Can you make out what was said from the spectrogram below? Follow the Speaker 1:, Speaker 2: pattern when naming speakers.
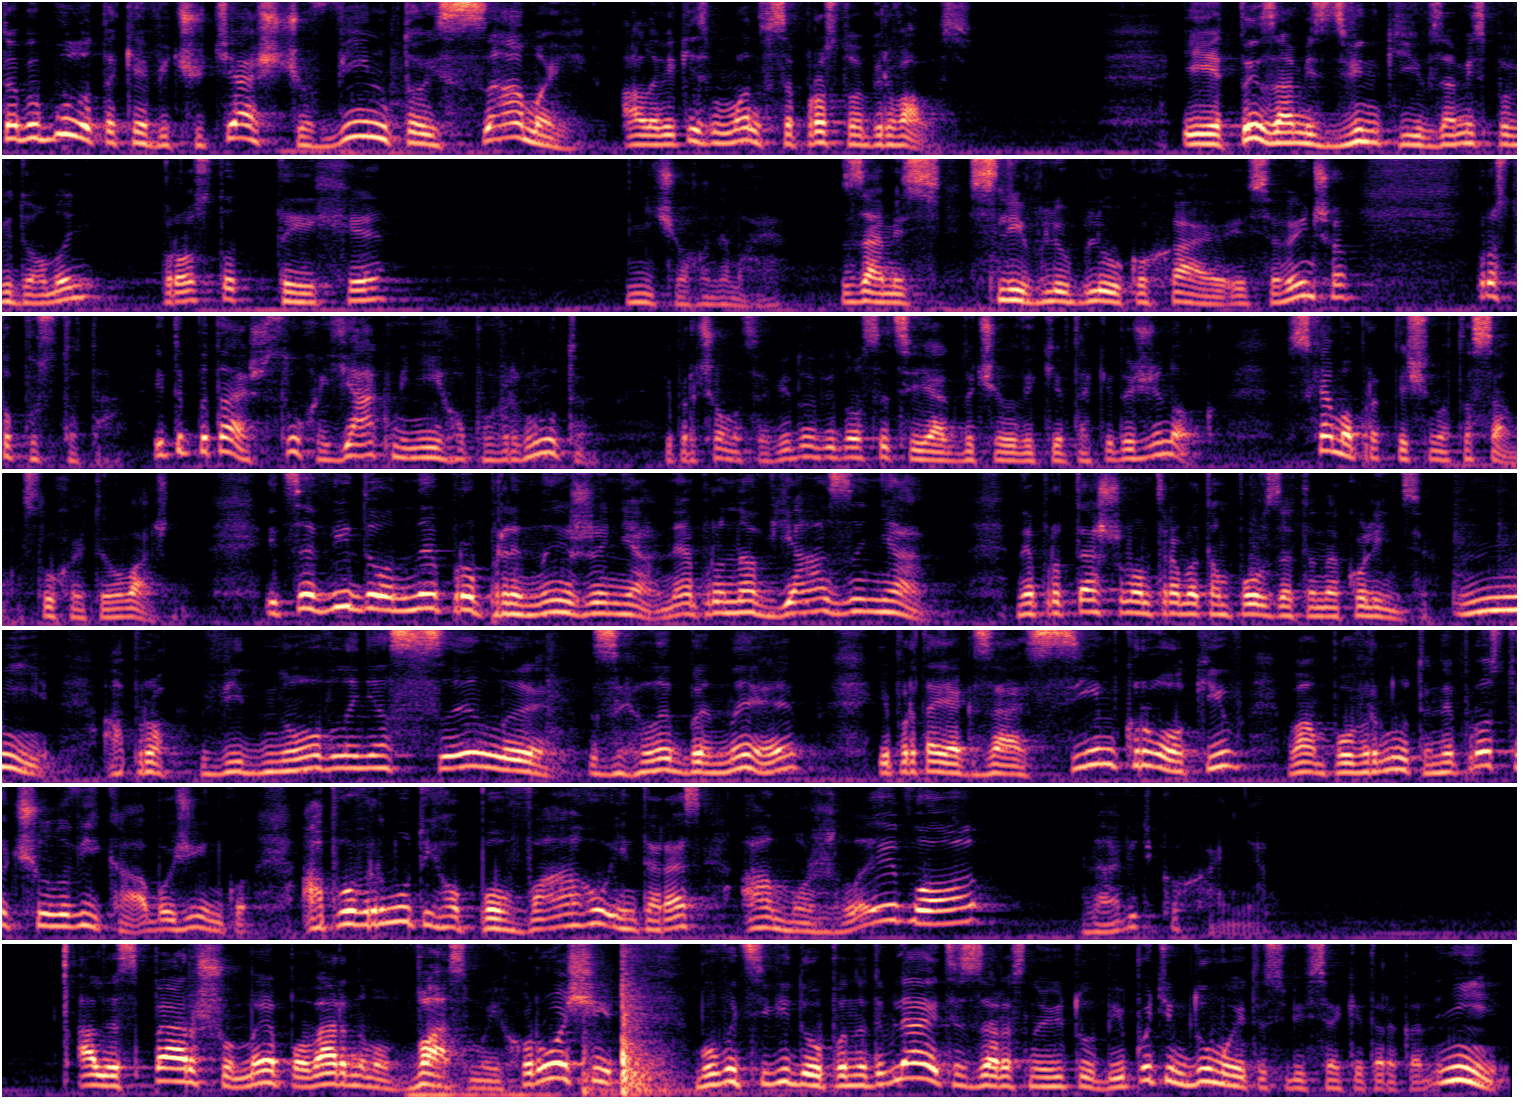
Speaker 1: тебе було таке відчуття, що він той самий, але в якийсь момент все просто обірвалося. І ти замість дзвінків, замість повідомлень, просто тихе, нічого немає. Замість слів люблю, кохаю і всього іншого, просто пустота. І ти питаєш: слухай, як мені його повернути? І причому це відео відноситься як до чоловіків, так і до жінок. Схема практично та сама. Слухайте уважно. І це відео не про приниження, не про нав'язання, не про те, що вам треба там повзати на колінцях. Ні, а про відновлення сили з глибини і про те, як за сім кроків вам повернути не просто чоловіка або жінку, а повернути його повагу, інтерес, а можливо, навіть кохання. Але спершу ми повернемо вас, мої хороші, бо ви ці відео понадивляєтесь зараз на Ютубі і потім думаєте собі всякі таракани. Ні.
